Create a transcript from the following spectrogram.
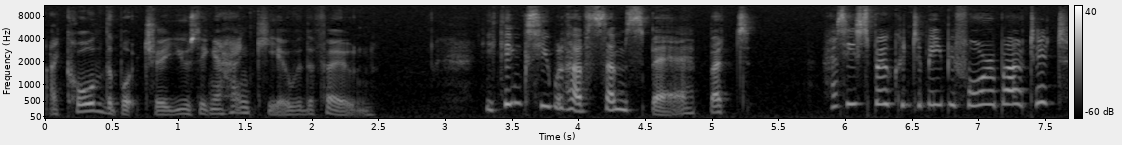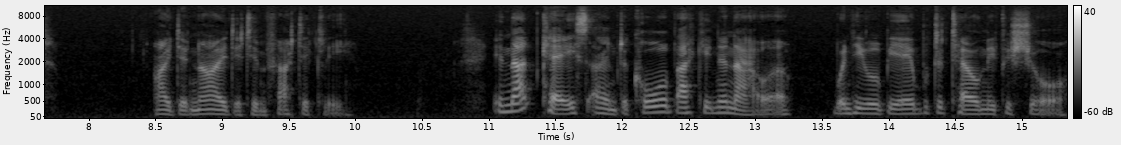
I called the butcher using a hanky over the phone. He thinks he will have some spare, but has he spoken to me before about it? I denied it emphatically. In that case, I am to call back in an hour, when he will be able to tell me for sure.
